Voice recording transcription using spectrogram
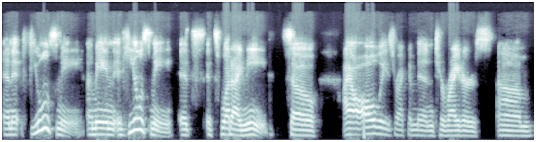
and it fuels me. I mean it heals me. It's it's what i need. So i always recommend to writers um,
